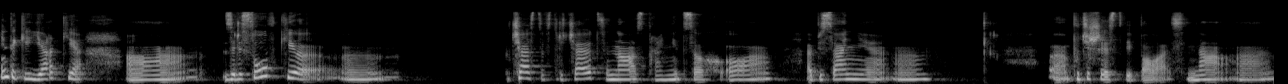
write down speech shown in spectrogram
И такие яркие а, зарисовки а, часто встречаются на страницах а, описания а, а путешествий Паласи, на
